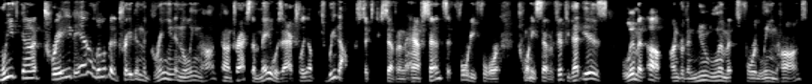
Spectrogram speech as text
We've got trade and a little bit of trade in the green in the lean hog contracts. The May was actually up three dollars sixty seven and a half cents at forty four twenty seven fifty. That is limit up under the new limits for lean hogs.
